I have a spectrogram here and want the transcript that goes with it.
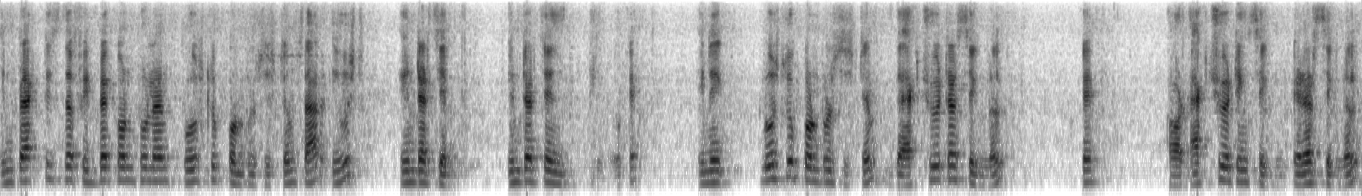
In practice, the feedback control and closed loop control systems are used interchange, interchangeably. Okay. In a closed loop control system, the actuator signal, okay, or actuating signal, error signal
